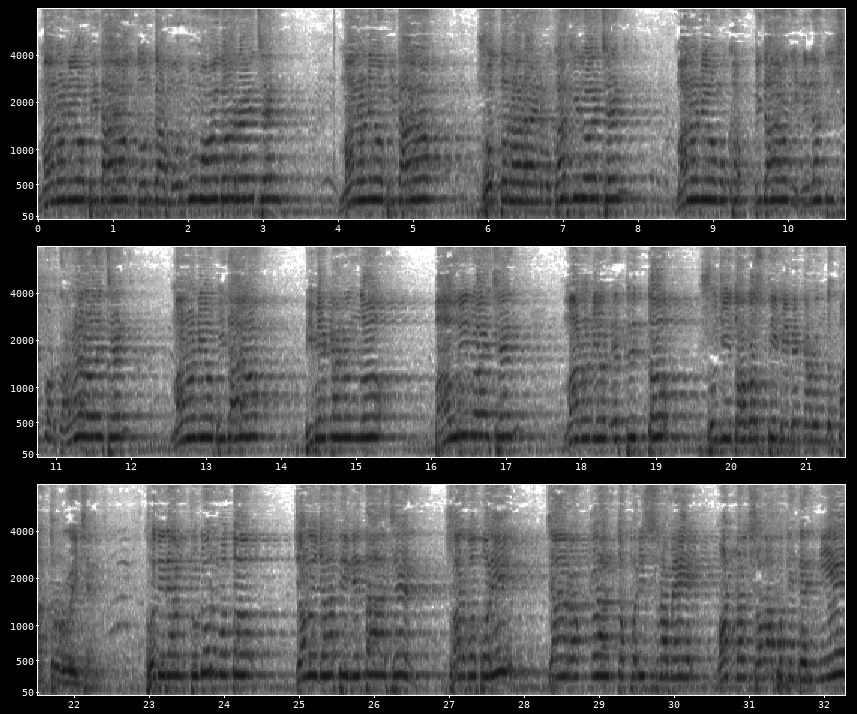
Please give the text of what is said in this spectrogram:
মাননীয় বিধায়ক দুর্গা মুর্মু মহোদয় রয়েছেন। মাননীয় বিধায়ক সত্যনারায়ণ মুখার্জি রয়েছেন। মাননীয় বিধায়ক নীলাদ্রি শেখর দানা রয়েছেন। মাননীয় বিধায়ক বিবেকানন্দ বাউরি রয়েছেন। মাননীয় নেতৃত্ব সুজিত অগস্তি বিবেকানন্দ পাত্র রয়েছেন। ক্ষুদিরাম টুডুর মতো জনজাতি নেতা আছেন। সর্বোপরি যার অক্লান্ত পরিশ্রমে মন্ডল সভাপতিদের নিয়ে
